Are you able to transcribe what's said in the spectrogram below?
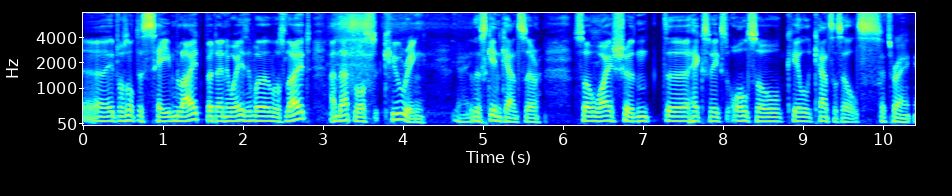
Uh, it was not the same light, but anyways, it was light, and that was curing the skin cancer. So why shouldn't uh, Hexvix also kill cancer cells? That's right.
